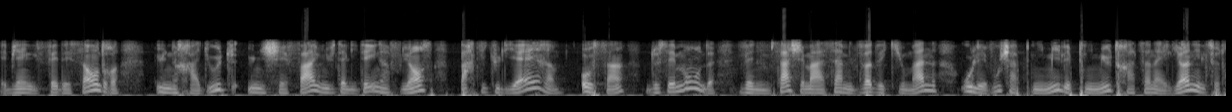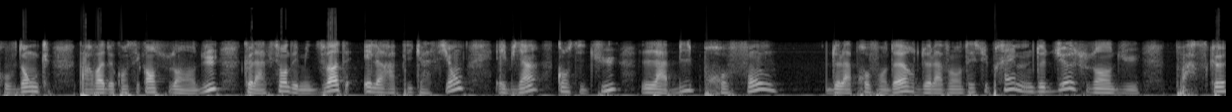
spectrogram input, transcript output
eh il fait descendre une chayut, une shefa, une vitalité, une influence particulière au sein de ces mondes. Venimsa, Shema Mitzvot Vekiuman, ou les Vushapnimi, les Pnimut Ratzana Il se trouve donc, par voie de conséquence sous-entendu, que l'action des mitzvot et leur application, eh constituent l'habit profond de la profondeur de la volonté suprême de Dieu sous-entendu, parce que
